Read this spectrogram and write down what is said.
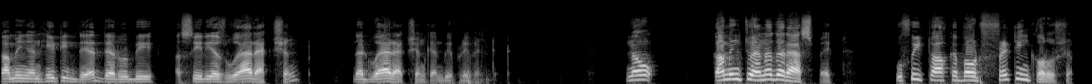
coming and heating there, there will be a serious wear action that wear action can be prevented. Now, coming to another aspect, if we talk about fretting corrosion,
